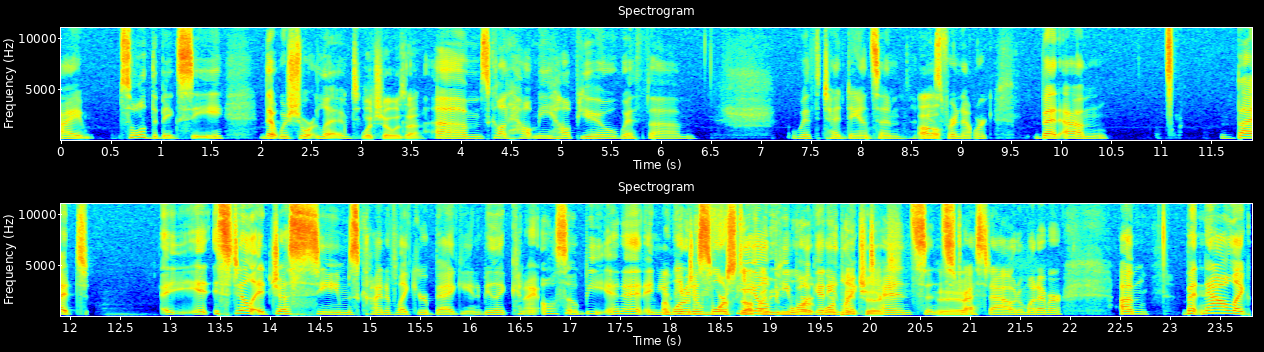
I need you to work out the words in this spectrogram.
I sold the Big C that was short lived. What show was that? Um, it's called Help Me Help You with um, with Ted Danson. Oh. It's for a network, but um, but it, it still it just seems kind of like you're begging and be like, can I also be in it? And you I can wanna do just more stuff. I feel need people more- more getting like paychecks. tense and Yeah. stressed out and whatever. Um, but now like.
